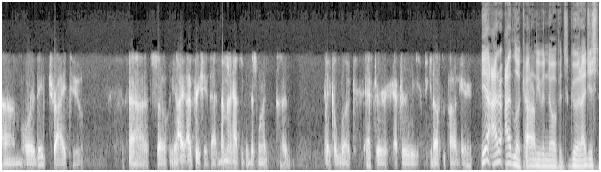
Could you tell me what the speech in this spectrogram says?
um, or they try to. Uh, so yeah, I, I appreciate that. And I'm going to have to give this one a, a take a look after after we, we get off the phone here. Yeah, I, don't, I look. I don't um, even know if it's good. I just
